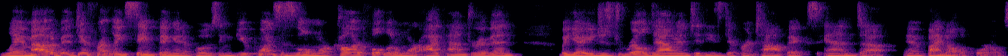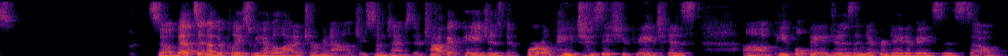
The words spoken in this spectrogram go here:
lay them out a bit differently. Same thing in opposing viewpoints is a little more colorful, a little more icon driven. But yeah, you just drill down into these different topics and, uh, and find all the portals. So that's another place we have a lot of terminology. Sometimes they're topic pages, they're portal pages, issue pages, uh, people pages in different databases. So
